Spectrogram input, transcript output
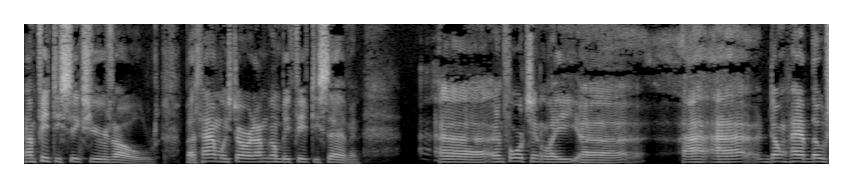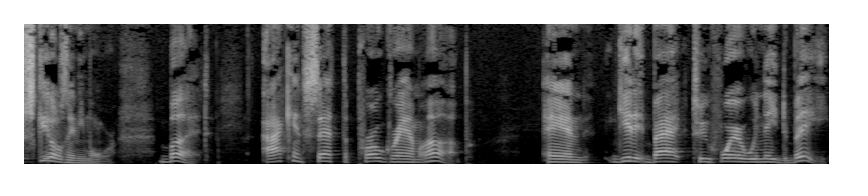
I'm 56 years old. By the time we start, I'm going to be 57. Uh, unfortunately, uh, I, I don't have those skills anymore. But I can set the program up and get it back to where we need to be.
